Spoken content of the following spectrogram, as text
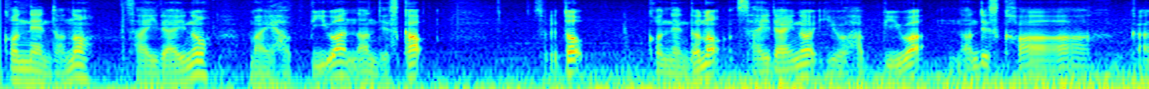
ー、今年度の最大のマイハッピーは何ですか？それと今年度の最大の Your Happy は何ですか？考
